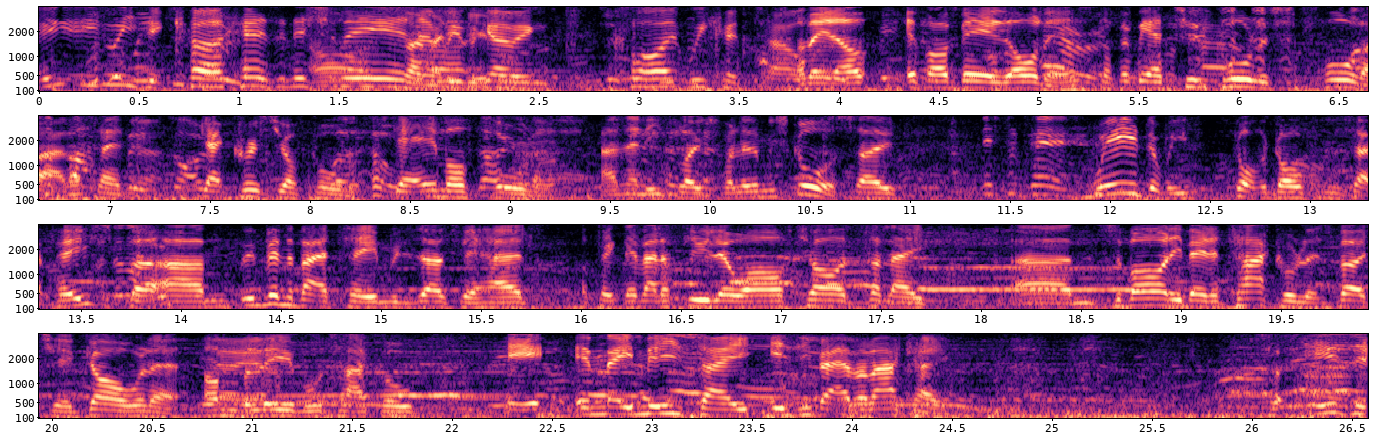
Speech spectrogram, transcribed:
Who, who do you think? Kerkez initially, Oh, so and then we were people. going Clyde. We could tell. I mean, uh, if I'm being honest, I think we had two corners just before that. And I said, get Christie off corners, get him off corners, and then he floats well in and we score. So weird that we've got the goal from the set piece, but um, we've been the better team. We deserve to be ahead. I think they've had a few little half charges, haven't they? Um, made a tackle that's virtually a goal, isn't it? Unbelievable tackle. It, it made me say, is he better than Ake? So, is he?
